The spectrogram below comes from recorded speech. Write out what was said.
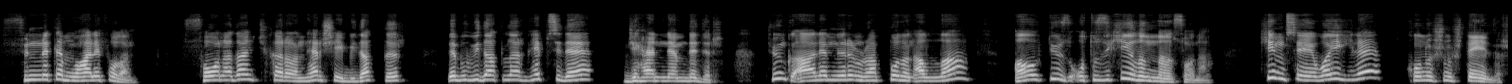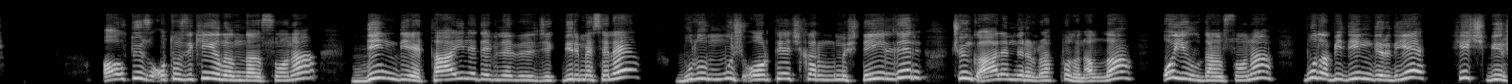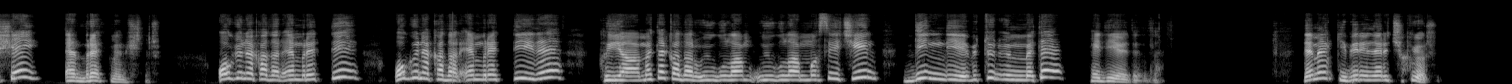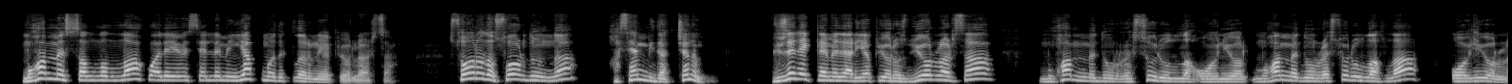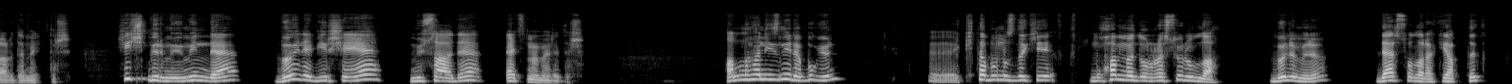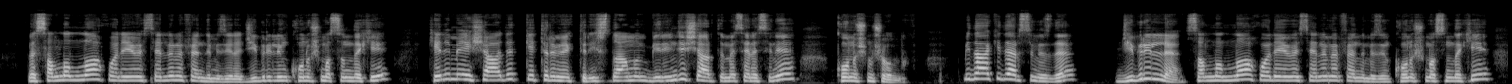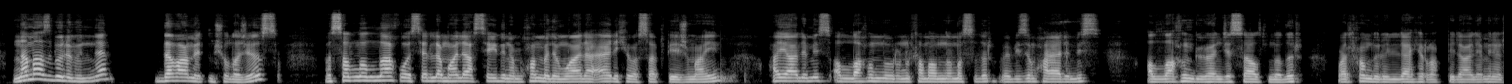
sünnete muhalef olan, sonradan çıkarılan her şey bidattır ve bu bidatların hepsi de cehennemdedir. Çünkü alemlerin Rabbi olan Allah 632 yılından sonra kimseye vahiy ile konuşmuş değildir. 632 yılından sonra din diye tayin edebilebilecek bir mesele bulunmuş, ortaya çıkarılmış değildir. Çünkü alemlerin Rabbi olan Allah o yıldan sonra bu da bir dindir diye hiçbir şey emretmemiştir. O güne kadar emretti, o güne kadar emrettiği de kıyamete kadar uygulan, uygulanması için din diye bütün ümmete hediye edildiler. Demek ki birileri çıkıyor. Muhammed sallallahu aleyhi ve sellemin yapmadıklarını yapıyorlarsa. Sonra da sorduğunda ha sen bidat canım. Güzel eklemeler yapıyoruz diyorlarsa Muhammedun Resulullah oynuyor. Muhammedun Resulullah'la oynuyorlar demektir. Hiçbir mümin de böyle bir şeye müsaade etmemelidir. Allah'ın izniyle bugün e, kitabımızdaki Muhammedun Resulullah bölümünü ders olarak yaptık ve sallallahu aleyhi ve sellem Efendimiz ile Cibril'in konuşmasındaki kelime-i şehadet getirmektir İslam'ın birinci şartı meselesini konuşmuş olduk. Bir dahaki dersimizde Cibril'le sallallahu aleyhi ve sellem Efendimizin konuşmasındaki namaz bölümünden devam etmiş olacağız. Ve sallallahu ve sellem ala seyyidina Muhammedin ve ala alihi ve sahbihi ecmain. Hayalimiz Allah'ın nurunu tamamlamasıdır ve bizim hayalimiz Allah'ın güvencesi altındadır. Velhamdülillahi Rabbil Alemin.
